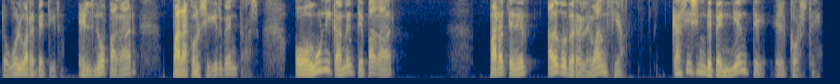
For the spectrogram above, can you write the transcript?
Lo vuelvo a repetir, el no pagar para conseguir ventas. O únicamente pagar para tener algo de relevancia, casi es independiente el coste.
